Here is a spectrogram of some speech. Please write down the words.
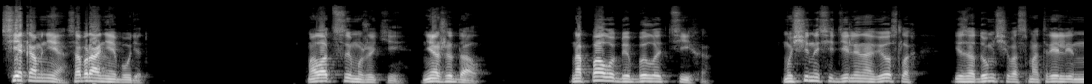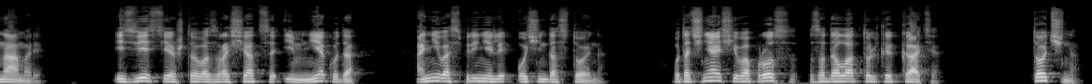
Все ко мне! Собрание будет!» «Молодцы, мужики! Не ожидал!» На палубе было тихо. Мужчины сидели на веслах и задумчиво смотрели на море. Известие, что возвращаться им некуда, они восприняли очень достойно. Уточняющий вопрос задала только Катя. «Точно?»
